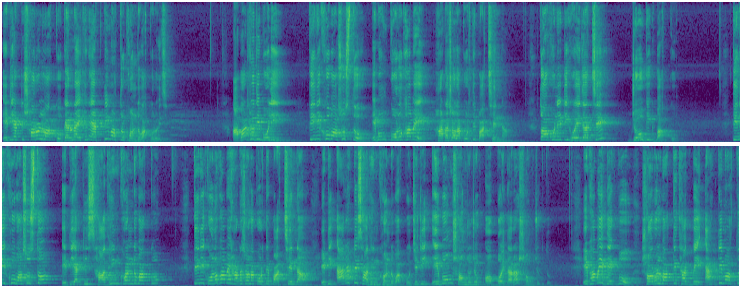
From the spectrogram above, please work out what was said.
এটি একটি সরল বাক্য, কেননা এখানে একটি মাত্র খণ্ডবাক্য রয়েছে। আবার যদি বলি তিনি খুব অসুস্থ এবং কোনোভাবে হাঁটাচলা করতে পারছেন না। তখন এটি হয়ে যাচ্ছে যৌগিক বাক্য। তিনি খুব অসুস্থ, এটি একটি স্বাধীন খণ্ডবাক্য তিনি কোনোভাবে হাঁটাচলা করতে পারছেন না, এটি আর একটি স্বাধীন খণ্ডবাক্য যেটি এবং সংযোজক অব্যয় দ্বারা সংযুক্ত। এভাবেই দেখব সরল বাক্যে থাকবে একটি মাত্র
